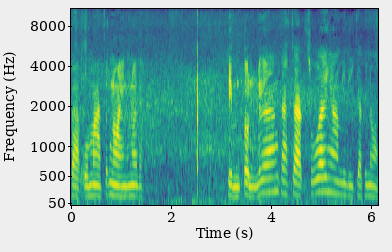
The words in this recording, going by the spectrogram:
ฝากโอมาสักหน่อยหนึงเนาะจ้ะเต็มต้นเรื่องค่ะจากสวยงามอีดีจ้ะพี่น้อง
